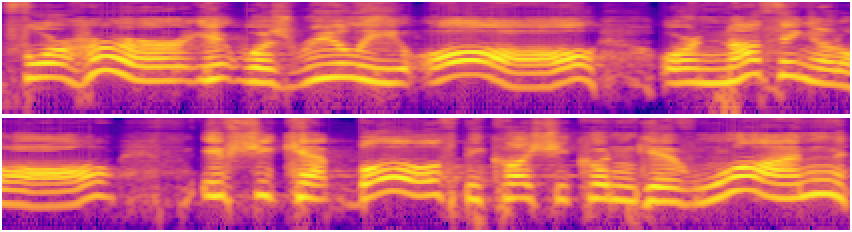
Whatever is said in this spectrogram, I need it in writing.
For her, it was really all or nothing at all. If she kept both because she couldn't give one,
